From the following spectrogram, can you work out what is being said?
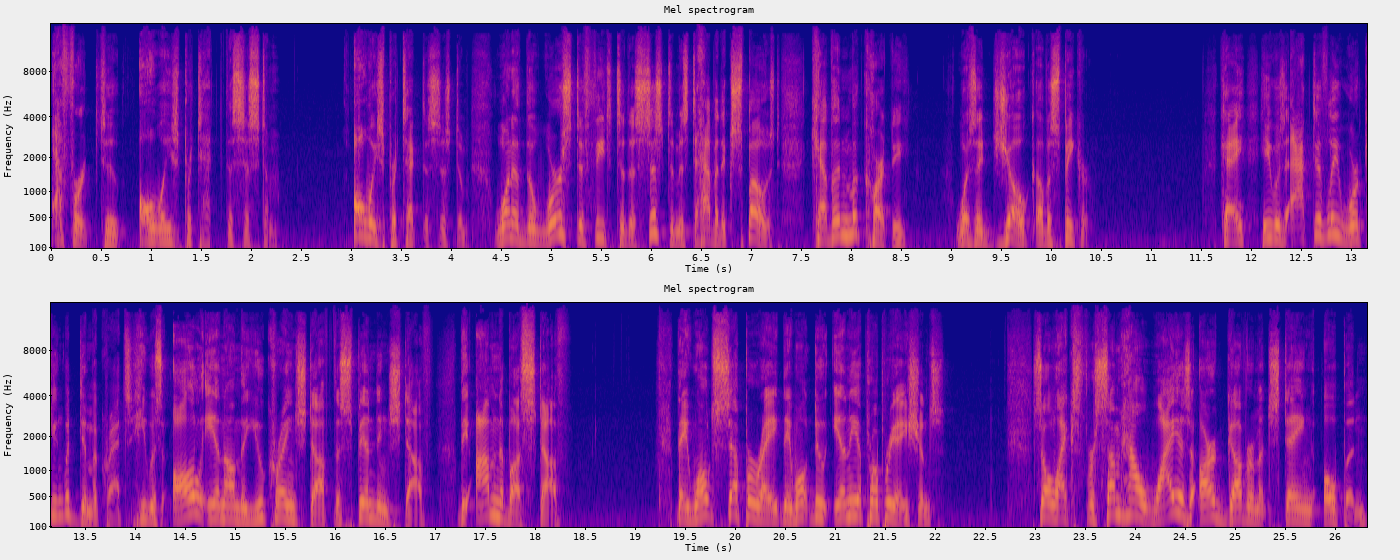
effort to always protect the system. Always protect the system. One of the worst defeats to the system is to have it exposed. Kevin McCarthy was a joke of a speaker. Okay? He was actively working with Democrats. He was all in on the Ukraine stuff, the spending stuff, the omnibus stuff. They won't separate, they won't do any appropriations. So, like, for somehow, why is our government staying open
